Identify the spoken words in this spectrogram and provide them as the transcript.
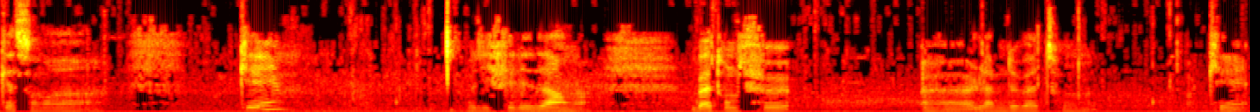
Cassandra. Ok. Modifier les armes. Bâton de feu. euh, lame de bâton. Ok.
